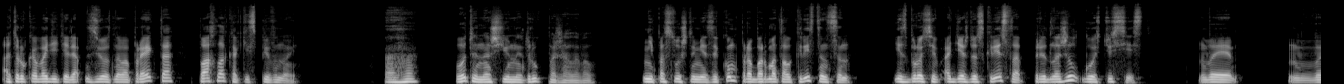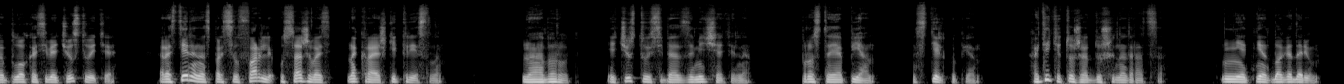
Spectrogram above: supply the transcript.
От руководителя звездного проекта пахло, как из пивной. «Ага, вот и наш юный друг пожаловал». Непослушным языком пробормотал Кристенсен и, сбросив одежду с кресла, предложил гостю сесть. «Вы... вы плохо себя чувствуете?» Растерянно спросил Фарли, усаживаясь на краешке кресла. «Наоборот, я чувствую себя замечательно. Просто я пьян. Стельку пьян. Хотите тоже от души надраться?» «Нет-нет, благодарю».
